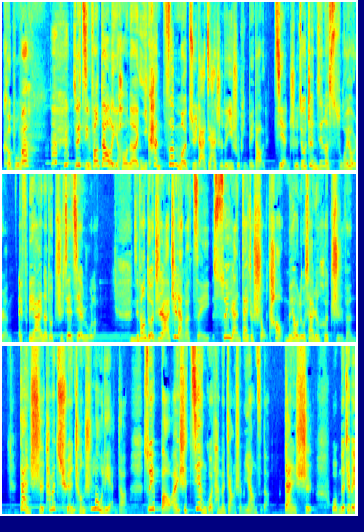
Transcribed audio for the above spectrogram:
可不吗？所以警方到了以后呢，一看这么巨大价值的艺术品被盗，简直就震惊了所有人。FBI 呢就直接介入了。警方得知啊，这两个贼虽然戴着手套，没有留下任何指纹，但是他们全程是露脸的，所以保安是见过他们长什么样子的。但是我们的这位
